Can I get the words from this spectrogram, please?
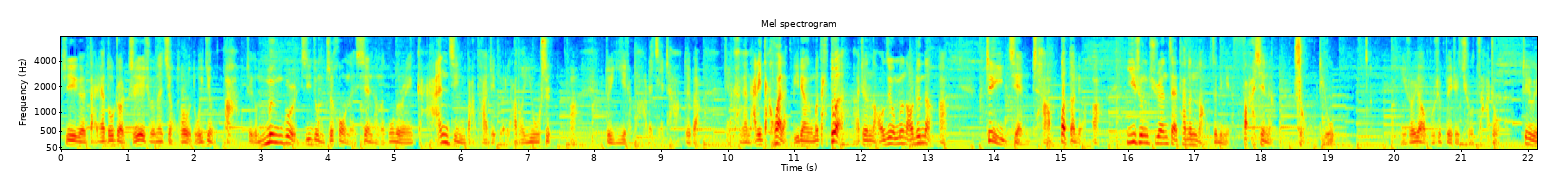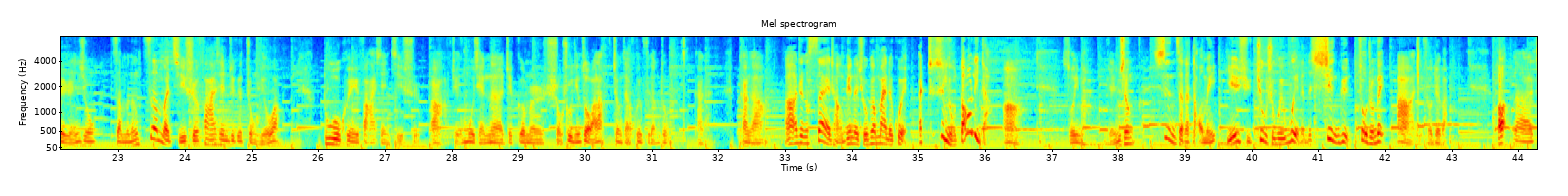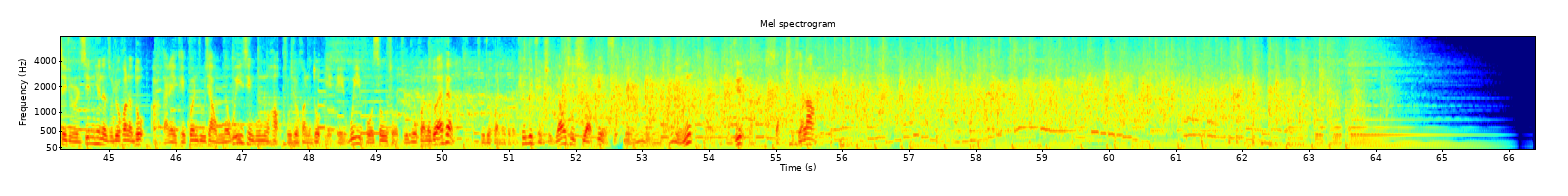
这个大家都知道，职业球员的脚头有多硬啊！这个闷棍击中之后呢，现场的工作人员赶紧把他这个拉到医务室啊，对医生嘛的检查，对吧？这看看哪里打坏了，鼻梁有没有打断啊？这脑子有没有脑震荡啊？这一检查不得了啊！医生居然在他的脑子里面发现了肿瘤。你说要不是被这球砸中，这位仁兄怎么能这么及时发现这个肿瘤啊？多亏发现及时啊！这个目前呢，这哥们儿手术已经做完了，正在恢复当中。看看，看看啊啊！这个赛场边的球票卖的贵啊，这是有道理的啊。所以嘛，人生现在的倒霉，也许就是为未来的幸运做准备啊！你说对吧？好，那这就是今天的足球欢乐多啊！大家也可以关注一下我们的微信公众号“足球欢乐多”，也可以微博搜索“足球欢乐多 FM”。足球欢乐多的 QQ 群是幺七七幺六四零零零零。我是君，下期见啦！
